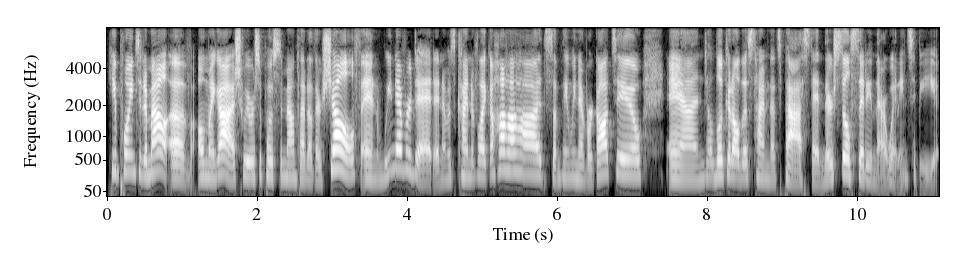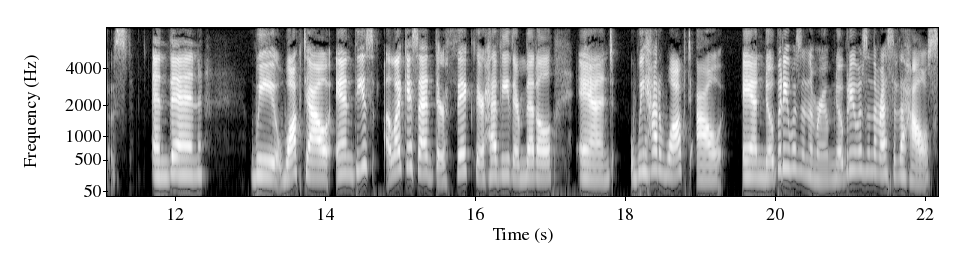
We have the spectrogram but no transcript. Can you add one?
he pointed them out of, oh my gosh, we were supposed to mount that other shelf and we never did. And it was kind of like a ha ha ha, it's something we never got to. And look at all this time that's passed and they're still sitting there waiting to be used. And then we walked out and these like i said they're thick they're heavy they're metal and we had walked out and nobody was in the room. Nobody was in the rest of the house.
